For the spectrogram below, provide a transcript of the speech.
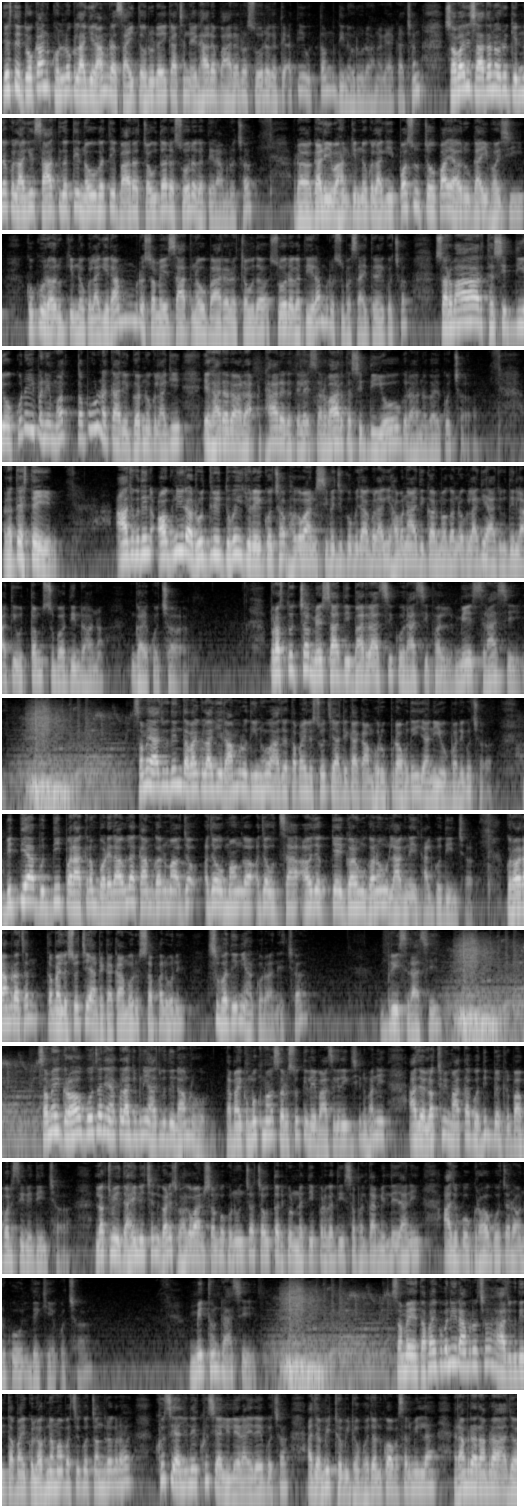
त्यस्तै दोकान खोल्नको लागि राम्रा साहित्यहरू रहेका छन्। एघार बाह्र र सोह्र गते अति उत्तम दिनहरू रहन गएका छन्। सवारी साधनहरू किन्नको लागि सात गते नौ गते बाह्र चौध र सोह्र गते राम्रो छ। र गाडी वाहन किन्नको लागि पशु चौपायाहरू गाई भैँसी कुकुरहरू किन्नको लागि राम्रो समय सात नौ बाह्र र चौध सोह्र गति राम्रो शुभ साहित्य रहेको छ। सर्वार्थ सिद्धियो कुनै पनि महत्त्वपूर्ण कार्य गर्नुको लागि एघार र अठार गतेलाई सर्वार्थ सिद्धि योग रहन गएको छ। र त्यस्तै आजको दिन अग्नि र रुद्री दुवै जुरेको छ। भगवान् शिवजीको पूजाको लागि हवनादि कर्म गर्नको लागि आजको दिनलाई अति उत्तम शुभ दिन रहन गएको छ। प्रस्तुत छ मेष आदि बाह्र राशिको राशिफल मेष राशि। समय आजको दिन तपाईँको लागि राम्रो दिन हो। आज तपाईँले सोचे आँटेका कामहरू पुरा हुँदै जाने योग बनेको छ। विद्या बुद्धि पराक्रम बढेर आउला। काम गर्नमा अझ अझ उमङ्ग अझ उत्साह अझ केही गरौँ गरौँ लाग्ने खालको दिन छ। ग्रह राम्रा छन्। तपाईँले सोचे आँटेका कामहरू सफल हुने। शुभ दिन यहाँको रहनेछ। वृष राशि। समय ग्रह गोचर यहाँको लागि पनि आजको दिन राम्रो हो। तपाईँको मुखमा सरस्वतीले बास गरेकी छिन् भने आज लक्ष्मी माताको दिव्य कृपा वर्षिने दिन छ। लक्ष्मी दाहिने छिन् गणेश भगवान् सम्मुख हुनुहुन्छ चौतर्फी उन्नति प्रगति सफलता मिल्दै जाने आजको ग्रह गोचर अनुकूल देखिएको छ। मिथुन राशि। समय तपाईँको पनि राम्रो छ। आजको दिन तपाईँको लग्नमा बसेको चन्द्र ग्रह खुसियाली नै खुसियाली लिएर आइरहेको छ। आज मिठो मिठो भोजनको अवसर मिल्ला। राम्रा राम्रा आज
